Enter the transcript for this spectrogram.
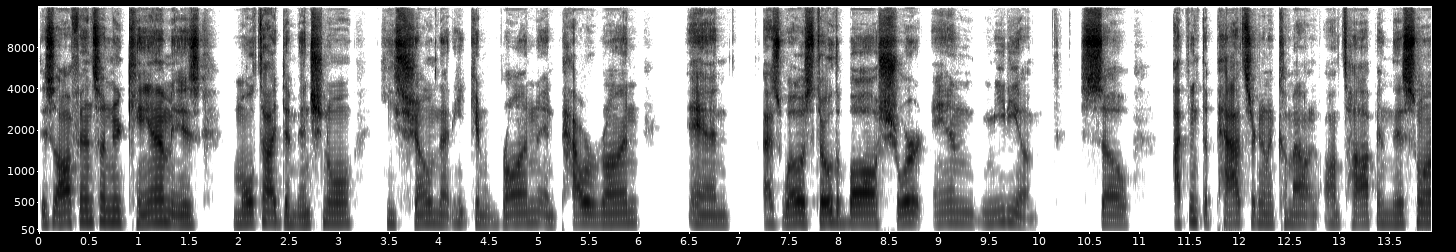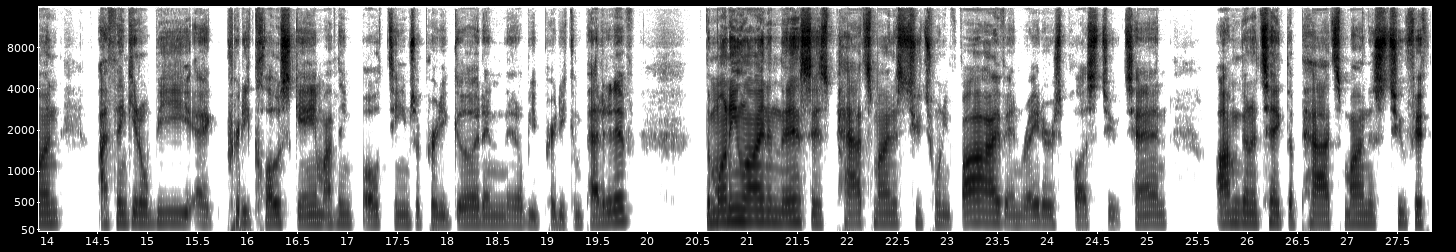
This offense under Cam is multi-dimensional. He's shown that he can run and power run and as well as throw the ball short and medium. So I think the Pats are going to come out on top in this one. I think it'll be a pretty close game. I think both teams are pretty good and it'll be pretty competitive. The money line in this is Pats minus 225 and Raiders plus 210. I'm going to take the Pats minus 250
